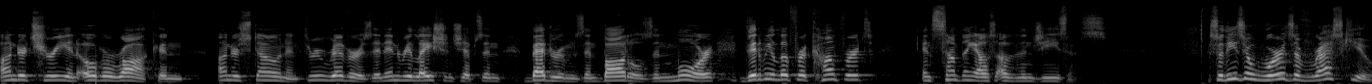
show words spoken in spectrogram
under tree and over rock and under stone and through rivers and in relationships and bedrooms and bottles and more? Did we look for comfort in something else other than Jesus? So these are words of rescue.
